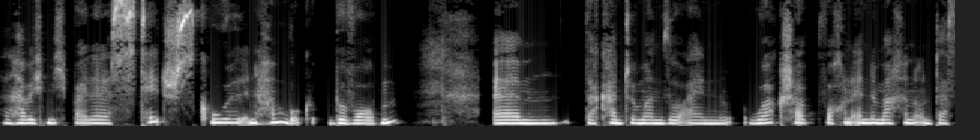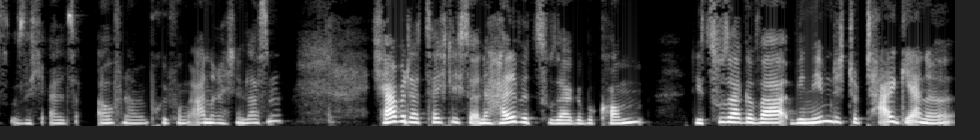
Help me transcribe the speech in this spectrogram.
Dann habe ich mich bei der Stage School in Hamburg beworben. Ähm, da kannte man so ein Workshop-Wochenende machen und das sich als Aufnahmeprüfung anrechnen lassen. Ich habe tatsächlich so eine halbe Zusage bekommen. Die Zusage war, wir nehmen dich total gerne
